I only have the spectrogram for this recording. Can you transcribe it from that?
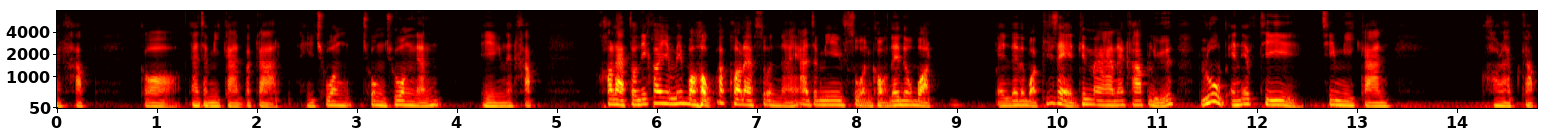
นะครับ ก็น่าจะมีการประกาศในช่วงช่วงช่วงนั้นเองนะครับ คอลแลบตัวนี้ก็ยังไม่บอกว่าคอลแลบส่วนไหน อาจจะมีส่วนของ d y n o b o t เป็น d y n o b o t พิเศษขึ้นมานะครับ หรือรูป NFT ที่มีการคอลแลบกับ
